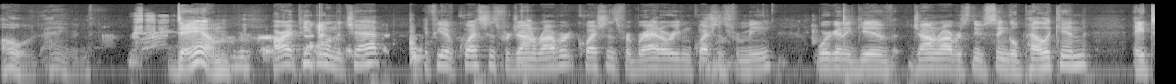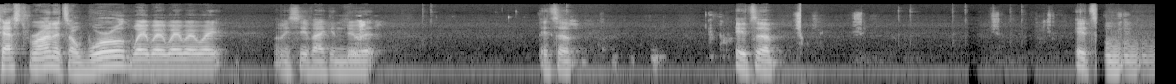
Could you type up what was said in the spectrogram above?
Oh, I didn't even. Damn. All right, people in the chat, if you have questions for John Robert, questions for Brad, or even questions for me, we're going to give John Robert's new single Pelican a test run. It's a world. Wait, wait, wait, wait, wait. Let me see if I can do it. It's a. It's a. It's a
